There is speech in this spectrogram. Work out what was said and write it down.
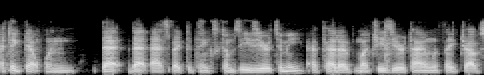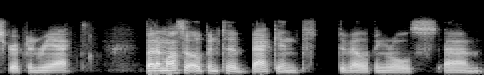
I think that when that that aspect of things comes easier to me. I've had a much easier time with like JavaScript and React but I'm also open to back end developing roles. Um,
